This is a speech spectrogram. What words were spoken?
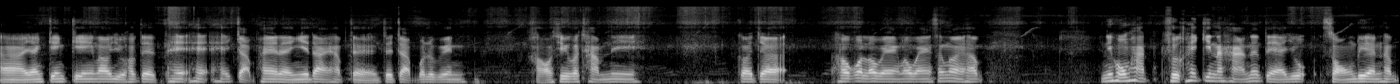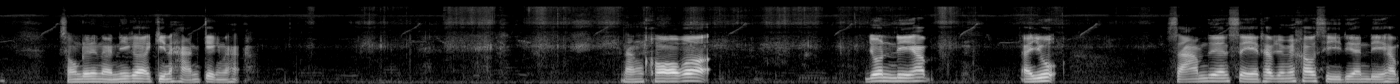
อ่ายังเกรงๆเราอยู่ครับแต่ให้ให้ให้จับให้อะไรอย่างงี้ได้ครับ แต่จะจับบริเวณเขาที่เขาทำนี่ ก็จะเขาก็ระแวงระแวงสักหน่อยครับนี่ผมหัดฝึกให้กินอาหารตั้งแต่อายุสองเดือนครับสองเดือนหน่อยนี่ก็กินอาหารเก่งนะฮะ หนังคอก็ย่นดีครับ อายุสามเดือนเศษครับยังไม่เข้าสี่เดือนดีครับ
